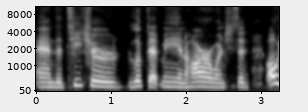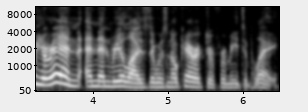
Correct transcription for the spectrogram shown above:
and the teacher looked at me in horror when she said, "Oh, you're in," and then realized there was no character for me to play.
